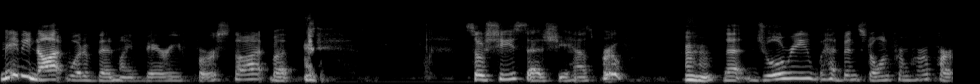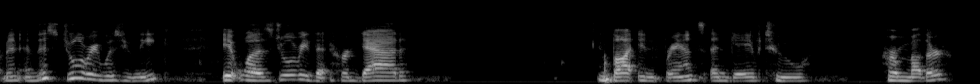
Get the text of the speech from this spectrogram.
maybe not would have been my very first thought, but so she says she has proof hmm that jewelry had been stolen from her apartment, and this jewelry was unique. It was jewelry that her dad bought in France and gave to her mother.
